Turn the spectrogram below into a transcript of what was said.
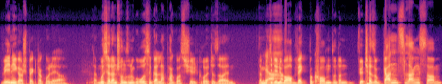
weniger spektakulär. Da muss ja dann schon so eine große Galapagos-Schildkröte sein damit ja. ihr den überhaupt wegbekommt und dann wird er so ganz langsam.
